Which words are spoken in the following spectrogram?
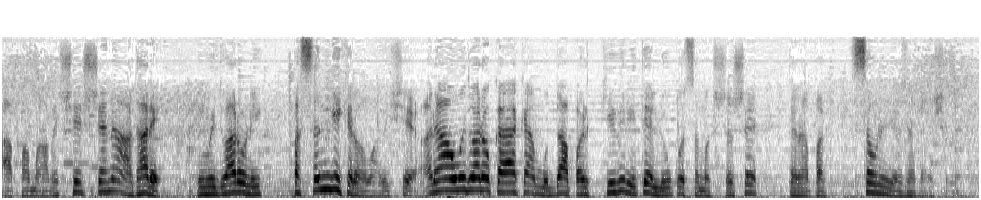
આપવામાં આવે છે? શેના આધારે ઉમેદવારોની પસંદગી કરવામાં આવી છે? અને આ ઉમેદવારો કયા કયા મુદ્દા પર કેવી રીતે લોકો સમક્ષ જશે? તેના પર સૌની નજર રહેશે.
